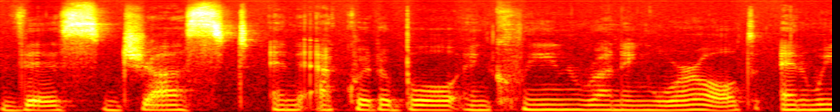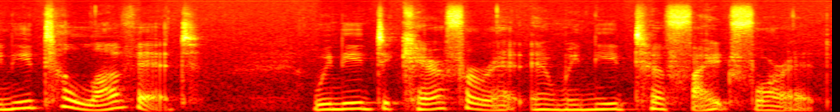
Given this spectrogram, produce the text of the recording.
this just and equitable and clean running world, and we need to love it. We need to care for it, and we need to fight for it.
